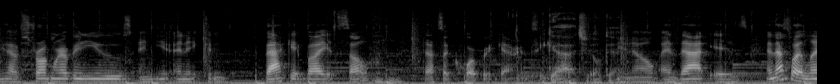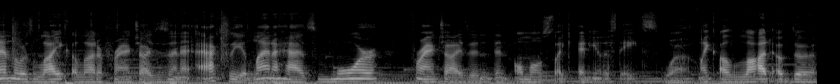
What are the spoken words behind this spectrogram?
you have strong revenues and you, and it can back it by itself, mm-hmm. that's a corporate guarantee. gotcha okay You know, and that is, and that's why landlords like a lot of franchises. And actually, Atlanta has more franchises than almost like any other states. wow Like a lot of the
